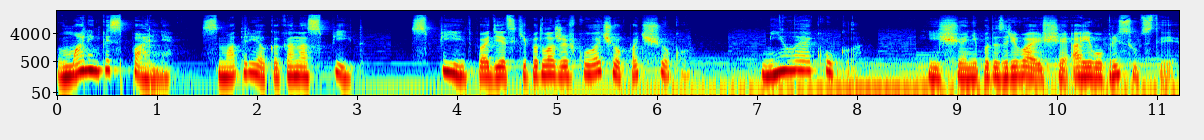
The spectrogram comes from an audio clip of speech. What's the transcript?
в маленькой спальне, смотрел, как она спит. Спит, по-детски подложив кулачок под щеку. Милая кукла, еще не подозревающая о его присутствии.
